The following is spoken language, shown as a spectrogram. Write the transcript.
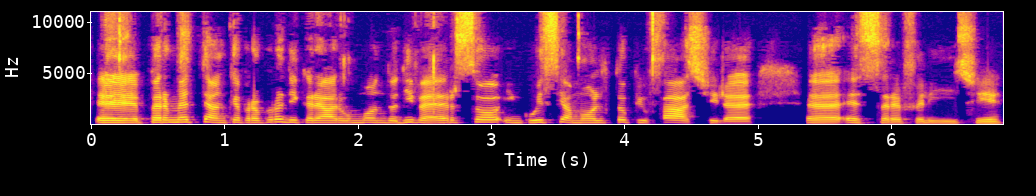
eh, permette anche proprio di creare un mondo diverso in cui sia molto più facile eh, essere felici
